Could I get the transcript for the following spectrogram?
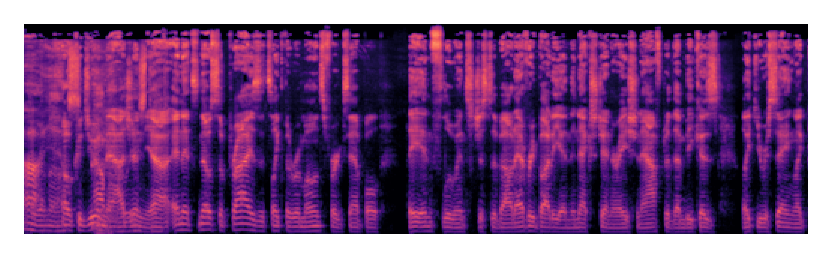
Uh, yeah. Oh, could you imagine? release, dude. Yeah, and it's no surprise. It's like the Ramones, for example. They influence just about everybody in the next generation after them because, like you were saying, like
